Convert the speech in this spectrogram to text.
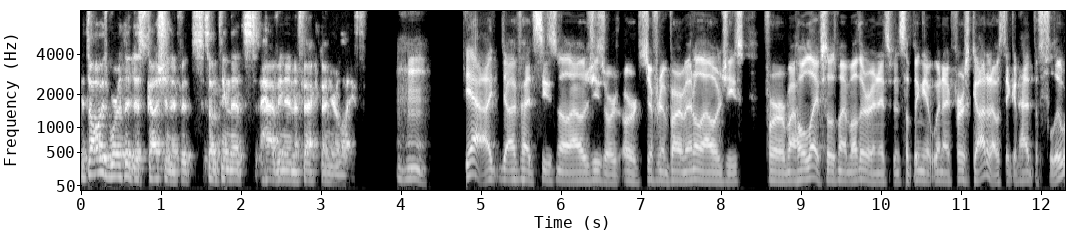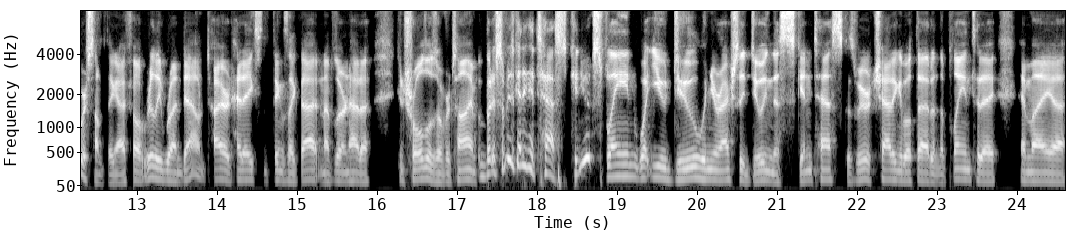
it's always worth a discussion if it's something that's having an effect on your life. Mm-hmm yeah, I, have had seasonal allergies or, or different environmental allergies for my whole life. So is my mother. And it's been something that when I first got it, I was thinking I had the flu or something. I felt really run down, tired, headaches, and things like that. And I've learned how to control those over time. But if somebody's getting a test, can you explain what you do when you're actually doing this skin test? Because we were chatting about that on the plane today. And my uh,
